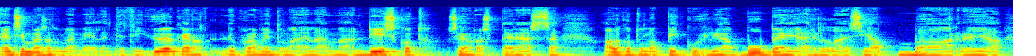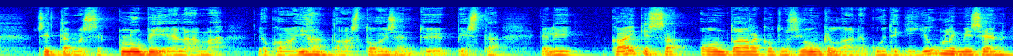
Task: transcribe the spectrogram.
Ensimmäisenä tulee mieleen tietysti yökerhot niin ravintolaelämään, diskot seurasi perässä, alkoi tulla pikkuhiljaa bubeja, erilaisia baareja, sitten tämmöisen klubielämä, joka on ihan taas toisen tyyppistä. Eli kaikissa on tarkoitus jonkinlainen kuitenkin juhlimisen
